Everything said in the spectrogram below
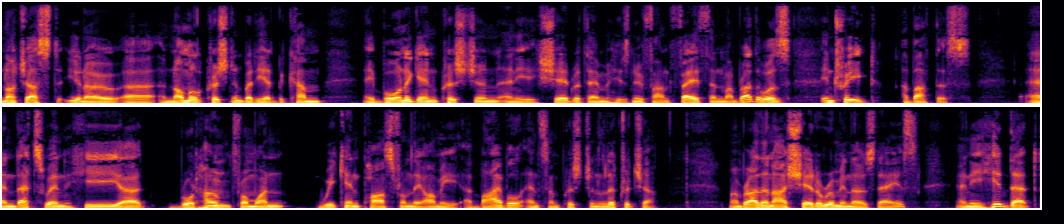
not just, you know, uh, a nominal Christian, but he had become a born again Christian and he shared with them his newfound faith. And my brother was intrigued about this. And that's when he uh, brought home from one weekend pass from the army a Bible and some Christian literature. My brother and I shared a room in those days, and he hid that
